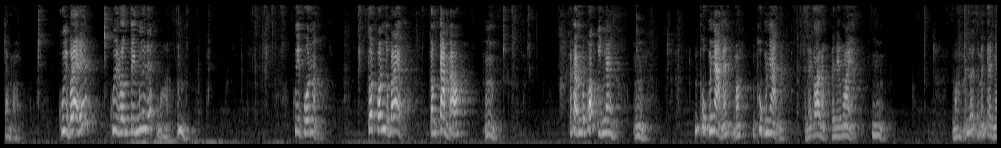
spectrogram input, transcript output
จำเอาคุยบ่ได้เด้คุยรวมตีมือเด้คุยพ้นอะสดพ้นกับบ่ได้ต้องจำเอา อืมก็ทำเฉพาะกินไง อืมมันถูกมันยากไงมันถูกมันยากไงสมัยก่อนอะไปเด็กน้อยอะ อืม มันเลยสมัยกันไง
